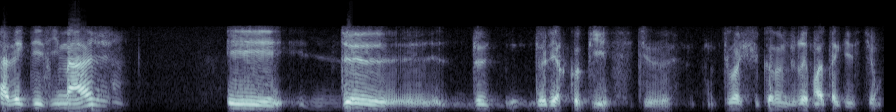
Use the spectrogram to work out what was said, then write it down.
avec des images et de les recopier, si tu veux. Tu vois, je suis quand même vraiment à ta question.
